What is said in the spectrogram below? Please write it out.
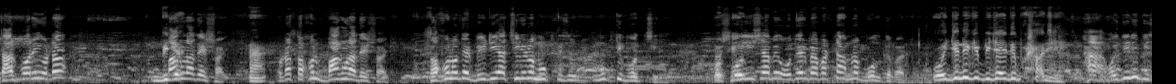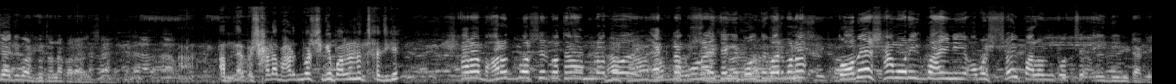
তারপরেই ওটা বাংলাদেশ হয়। হ্যাঁ। ওটা তখন বাংলাদেশ হয়। তখন ওদের বিডিয়া ছিল না মুক্তি মুক্তিপোধ ছিল। তো সেই হিসাবে ওদের ব্যাপারটা আমরা বলতে পারব ওই জন্য কি বিজয় দিবস আজকে? হ্যাঁ ওই দিনই বিজয় দিবস ঘোষণা করা হয়েছে। আপনার সারা ভারতবর্ষে কি পালন হচ্ছে আজকে? সারা ভারতবর্ষের কথা আমরা তো একটা কোনায় থেকে বলতে পারব না তবে সামরিক বাহিনী অবশ্যই পালন করছে এই দিনটাকে।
